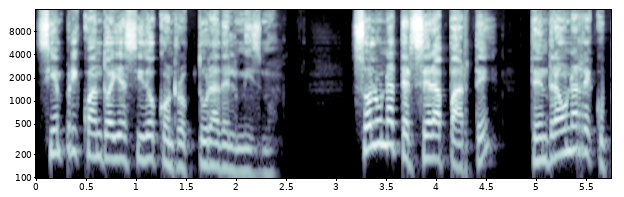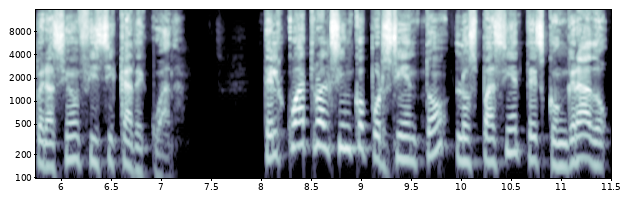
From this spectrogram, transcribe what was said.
siempre y cuando haya sido con ruptura del mismo. Solo una tercera parte tendrá una recuperación física adecuada. Del 4 al 5%, los pacientes con grado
